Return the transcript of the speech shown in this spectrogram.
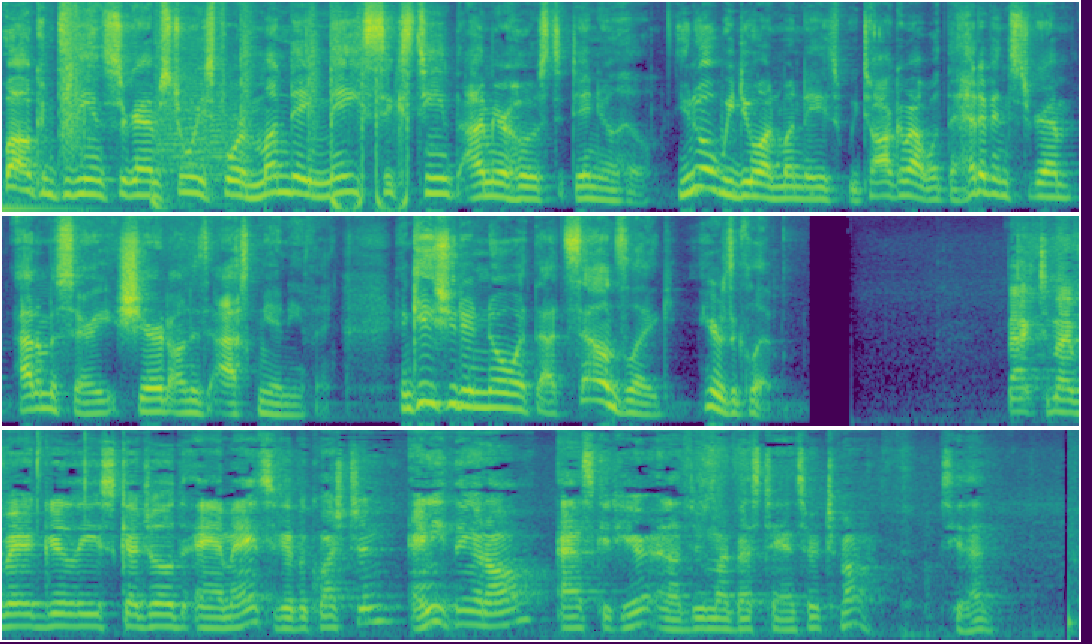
Welcome to the Instagram stories for Monday, May 16th. I'm your host, Daniel Hill. You know what we do on Mondays? We talk about what the head of Instagram, Adam Mosseri, shared on his Ask Me Anything. In case you didn't know what that sounds like, here's a clip. Back to my regularly scheduled AMA. So if you have a question, anything at all, ask it here and I'll do my best to answer it tomorrow. See you then. It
